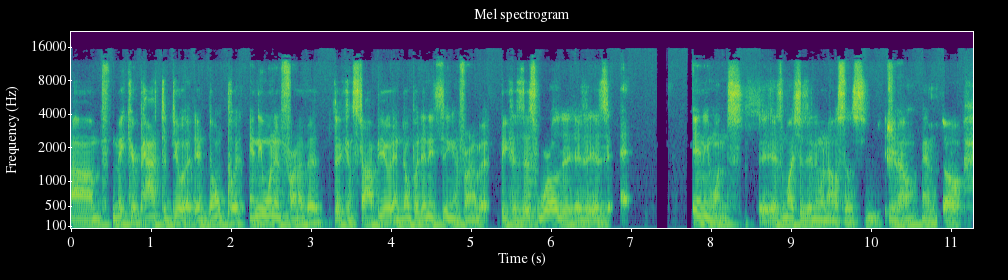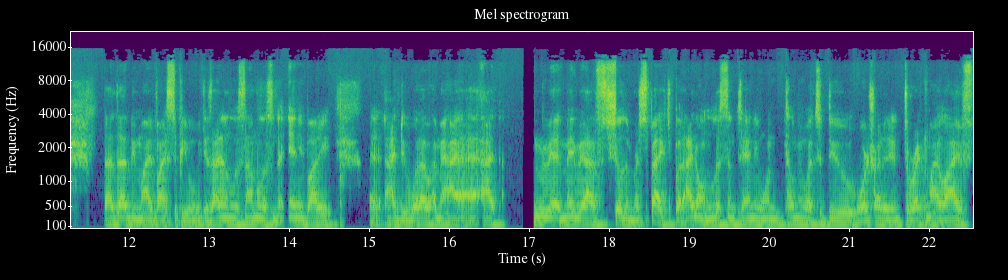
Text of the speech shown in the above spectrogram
um, make your path to do it and don't put anyone in front of it that can stop you and don't put anything in front of it because this world is, is anyone's as much as anyone else's you sure. know? And so that, that'd be my advice to people because i didn't listen i don't listen to anybody. I, I do what i, I mean I, I maybe, maybe i show them respect but i don't listen to anyone tell me what to do or try to direct my life.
